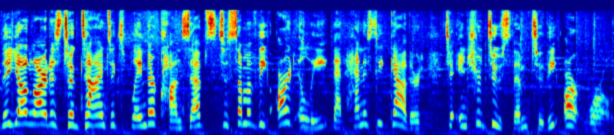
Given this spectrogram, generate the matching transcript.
The young artists took time to explain their concepts to some of the art elite that Hennessy gathered to introduce them to the art world.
